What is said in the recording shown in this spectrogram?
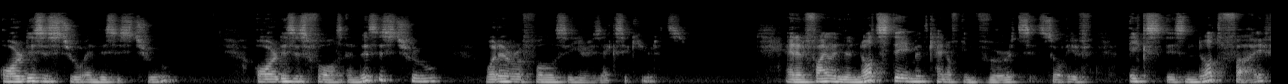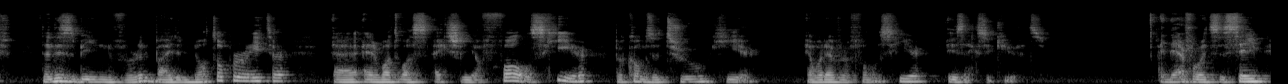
or this is true and this is true, or this is false and this is true, whatever follows here is executed. And then finally, the not statement kind of inverts it. So if x is not 5, then this is being inverted by the not operator, uh, and what was actually a false here becomes a true here. And whatever follows here is executed. And therefore it's the same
